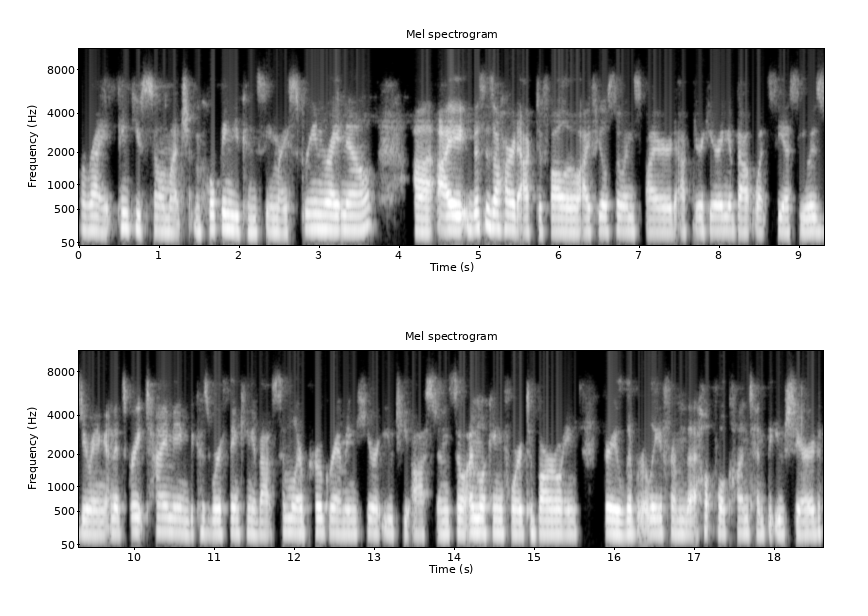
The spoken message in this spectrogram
All right, thank you so much. I'm hoping you can see my screen right now. Uh, I This is a hard act to follow. I feel so inspired after hearing about what CSU is doing, and it's great timing because we're thinking about similar programming here at UT Austin. So I'm looking forward to borrowing very liberally from the helpful content that you've shared.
